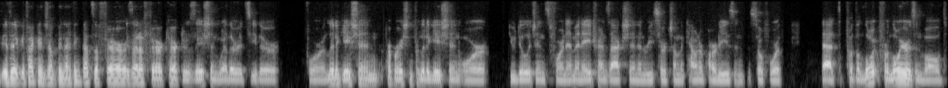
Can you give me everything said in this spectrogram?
think If I can jump in, I think that's a fair, is that a fair characterization, whether it's either for litigation, preparation for litigation, or due diligence for an M&A transaction and research on the counterparties and so forth, that for the law- for lawyers involved,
